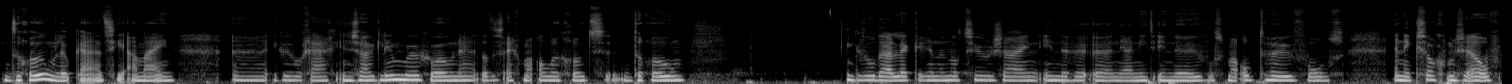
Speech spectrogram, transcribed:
droomlocatie, aan mijn... Uh, ik wil graag in Zuid-Limburg wonen. Dat is echt mijn allergrootste droom. Ik wil daar lekker in de natuur zijn. In de, uh, ja, niet in de heuvels, maar op de heuvels. En ik zag mezelf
